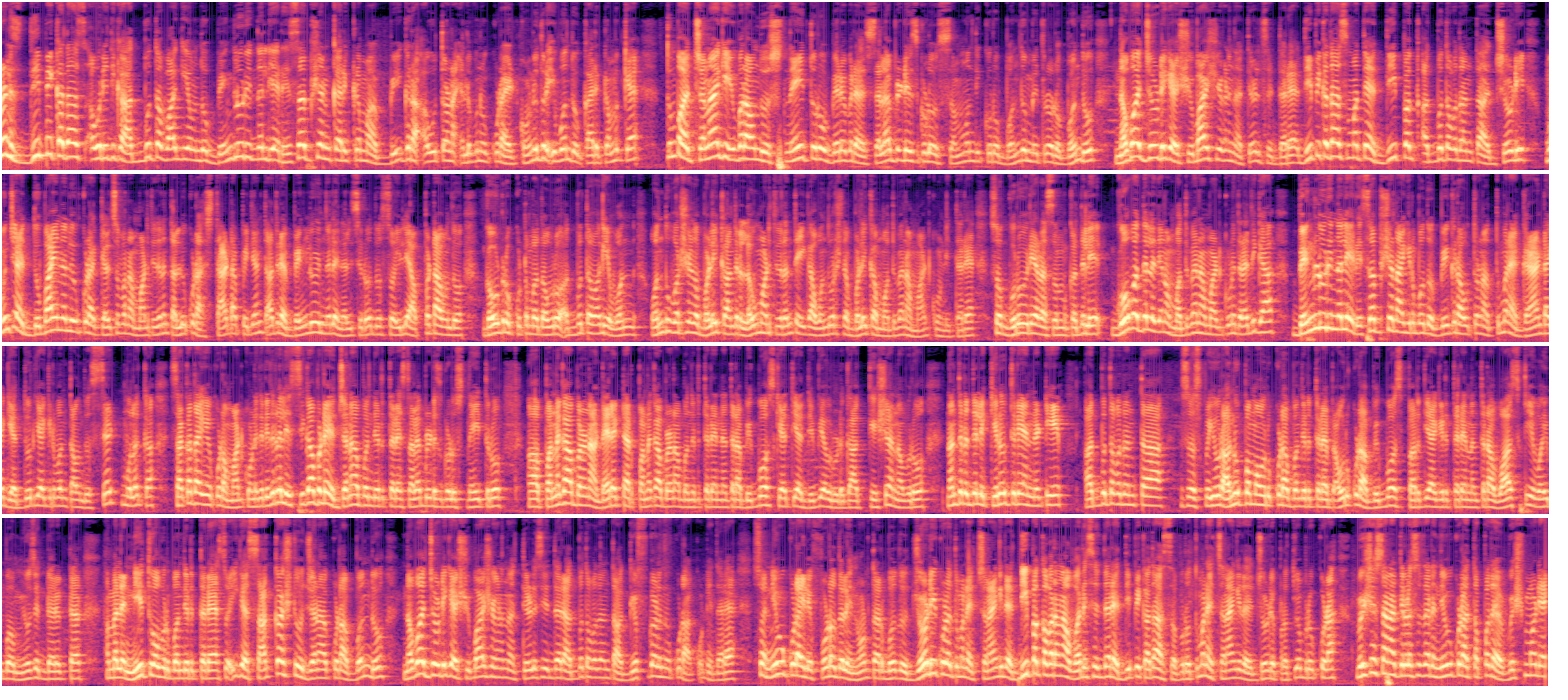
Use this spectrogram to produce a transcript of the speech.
Friends Deepika Das ಅವರಿದೀಗ ಅದ್ಭುತವಾಗಿ ಒಂದು ಬೆಂಗಳೂರಿನಲ್ಲಿಯ reception ಕಾರ್ಯಕ್ರಮ ಬೀಗರ ಔತಣ ಎಲ್ಲವನ್ನೂ ಕೂಡ ಇಟ್ಕೊಂಡಿದ್ರು. ಈ ಒಂದು ಕಾರ್ಯಕ್ರಮಕ್ಕೆ ತುಂಬಾ ಚೆನ್ನಾಗಿ ಇವರ ಒಂದು ಸ್ನೇಹಿತರು, ಬೇರೆ ಬೇರೆ ಸೆಲೆಬ್ರಿಟೀಸ್ಗಳು, ಸಂಬಂಧಿಕರು ಬಂಧು ಮಿತ್ರರು ಬಂದು ನವ ಜೋಡಿಗೆ ಶುಭಾಶಯಗಳನ್ನ ತಿಳಿಸಿದ್ದಾರೆ. ದೀಪಿಕಾ ದಾಸ್ ಮತ್ತೆ ದೀಪಕ್ ಅದ್ಭುತವಾದಂತಹ ಜೋಡಿ ಮುಂಚೆ ದುಬೈನಲ್ಲೂ ಕೂಡ ಕೆಲಸವನ್ನ ಮಾಡ್ತಿದ್ದಾರೆ ಅಂತ ಅಲ್ಲೂ ಕೂಡ ಸ್ಟಾರ್ಟ್ ಅಪ್ ಇದೆ ಅಂತ. ಆದ್ರೆ ಬೆಂಗಳೂರಿನಲ್ಲೇ ನೆಲೆಸಿರೋದು. ಸೊ ಇಲ್ಲಿ ಅಪ್ಪಟ ಒಂದು ಗೌಡ್ರು ಕುಟುಂಬದವರು ಅದ್ಭುತವಾಗಿ ಒಂದ್, ಒಂದು ವರ್ಷದ ಬಳಿಕ ಅಂದ್ರೆ ಲವ್ ಮಾಡ್ತಿದ್ರಂತೆ. ಈಗ ಒಂದು ವರ್ಷದ ಬಳಿಕ ಮದುವೆನ ಮಾಡ್ಕೊಂಡಿದ್ದಾರೆ. ಸೊ ಗುರು ಹಿರಿಯರ ಸಮ್ಮುಖದಲ್ಲಿ ಗೋವಾದಲ್ಲಿ ಅದೇನೋ ಮದುವೆನ ಮಾಡ್ಕೊಂಡಿದ್ದಾರೆ. ಅದೀಗ ಬೆಂಗಳೂರಿನಲ್ಲಿ ರಿಸೆಪ್ಷನ್ ಆಗಿರ್ಬೋದು, ಬೀಗರ ಔತಣ ತುಂಬಾನೇ ಗ್ರ್ಯಾಂಡ್ ಆಗಿ ಅದ್ದೂರಿಯಾಗಿರುವಂತಹ ಒಂದು ಸೆಟ್ ಮೂಲಕ ಸಖತ್ತಾಗಿ ಕೂಡ ಮಾಡ್ಕೊಂಡಿದ್ದಾರೆ. ಇದರಲ್ಲಿ ಸಿಗಾಬಡೆ ಜನ ಬಂದಿರ್ತಾರೆ ಸೆಲೆಬ್ರಿಟೀಸ್ಗಳು ಸ್ನೇಹಿತರು. ಪನಗಾಭರಣ ಡೈರೆಕ್ಟರ್ ಪನಗಾಭರಣ ಬಂದಿರ್ತಾರೆ. ನಂತರ ಬಿಗ್ ಬಾಸ್ ಖ್ಯಾತಿಯ ದಿವ್ಯ ಹುಡುಗ ಕಿಶನ್ ಅವರು. ನಂತರದಲ್ಲಿ ಕಿರುತೆರೆಯ ನಟಿ ಅದ್ಭುತವಾದಂಥ ಇವರು ಅನುಪಮ್ ಅವರು ಕೂಡ ಬಂದಿರ್ತಾರೆ. ಅವರು ಕೂಡ ಬಿಗ್ ಬಾಸ್ ಸ್ಪರ್ಧಿಯಾಗಿರ್ತಾರೆ. ನಂತರ ವಾಸ್ಕಿ ವೈಭವ್ ಮ್ಯೂಸಿಕ್ ಡೈರೆಕ್ಟರ್, ಆಮೇಲೆ ನೀತು ಅವರು ಬಂದಿರ್ತಾರೆ. ಸೊ ಈಗ ಸಾಕಷ್ಟು ಜನ ಕೂಡ ಬಂದು ನವ ಜೋಡಿಗೆ ಶುಭಾಶಯಗಳನ್ನು ತಿಳಿಸಿದ್ದಾರೆ. ಅದ್ಭುತವಾದಂತಹ ಗಿಫ್ಟ್ಗಳನ್ನು ಕೂಡ ಕೊಟ್ಟಿದ್ದಾರೆ. ಸೊ ನೀವು ಕೂಡ ಇಲ್ಲಿ ಫೋಟೋದಲ್ಲಿ ನೋಡ್ತಾ ಇರ್ಬೋದು. ಜೋಡಿ ಕೂಡ ತುಂಬಾನೇ ಚೆನ್ನಾಗಿದೆ. ದೀಪಕ್ ಅವರನ್ನ ವರಿಸಿದ್ದಾರೆ. ದೀಪಿಕಾ ದಾಸ್ ಅವರು ತುಂಬಾನೇ ಚೆನ್ನಾಗಿದೆ. ಜೋಡಿ ಪ್ರತಿಯೊಬ್ಬರು ಕೂಡ ವಿಶೇಷನ ತಿಳಿಸಿದ್ದಾರೆ. ನೀವು ಕೂಡ ತಪ್ಪದೆ ವಿಶ್ ಮಾಡಿ.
